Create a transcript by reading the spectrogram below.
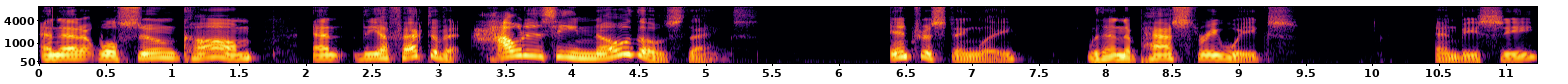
and that it will soon come and the effect of it? How does he know those things? Interestingly, within the past three weeks, NBC,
